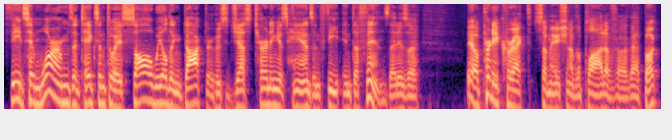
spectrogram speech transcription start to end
feeds him worms and takes him to a saw wielding doctor who suggests turning his hands and feet into fins. That is a you know, pretty correct summation of the plot of uh, that book.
